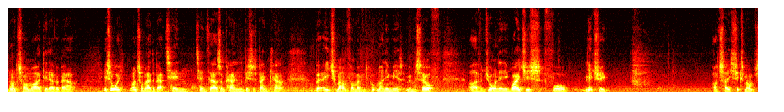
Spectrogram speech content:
one time I did have about it's always one time I had about ten ten thousand pound in the business bank account, but each month I'm having to put money in me, in myself. I haven't drawn any wages for literally I'd say six months.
